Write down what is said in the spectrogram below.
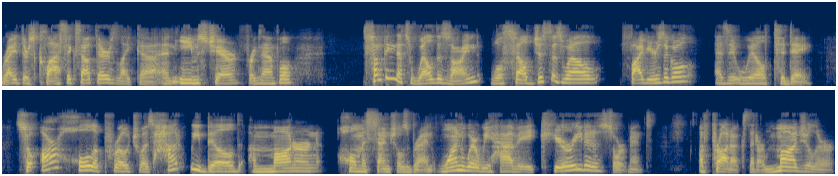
right? There's classics out there like uh, an Eames chair, for example. Something that's well designed will sell just as well five years ago as it will today. So our whole approach was how do we build a modern home essentials brand, one where we have a curated assortment of products that are modular,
